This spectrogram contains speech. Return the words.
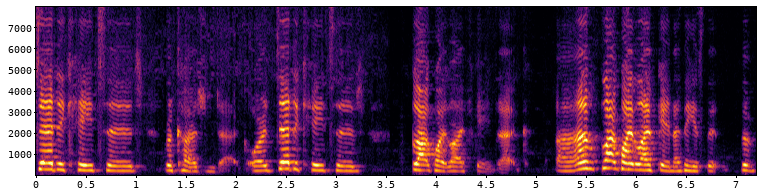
dedicated recursion deck or a dedicated black white life gain deck Uh, and Black White Life Gain, I think, is the, the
